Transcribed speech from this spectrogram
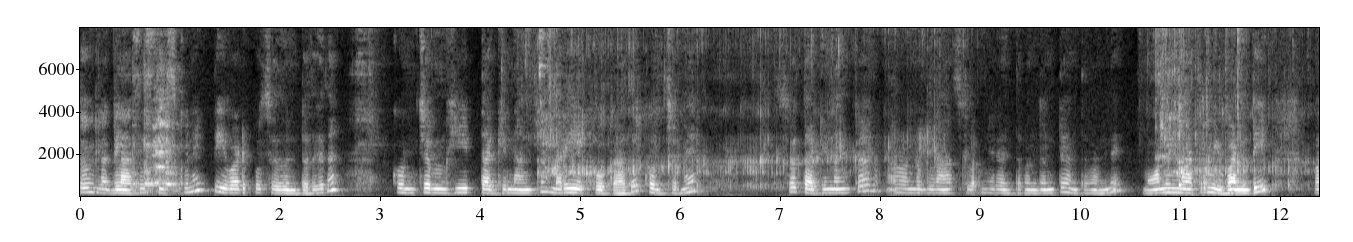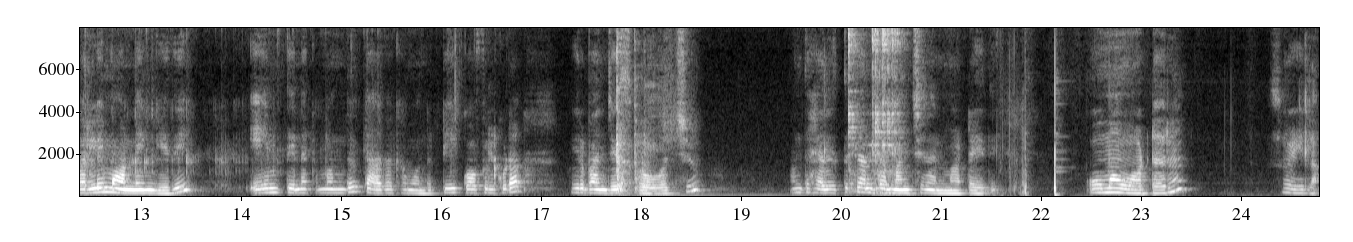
సో ఇలా గ్లాసెస్ తీసుకొని టీ వాటి పోసేది ఉంటుంది కదా! కొంచెం హీట్ తగ్గినాక మరీ ఎక్కువ కాదు కొంచెమే. సో తగ్గినాక రెండు గ్లాసులు మీరు ఎంతమంది ఉంటే అంతమంది మార్నింగ్ మాత్రం ఇవ్వండి. ఎర్లీ మార్నింగ్ ఇది. ఏం తినకముందు, తాగకముందు టీ, కాఫీలు కూడా మీరు బంద్ చేసుకోవచ్చు. అంత హెల్త్‌కి అంత మంచిదన్నమాట ఇది. ఓమా వాటర్. సో ఇలా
